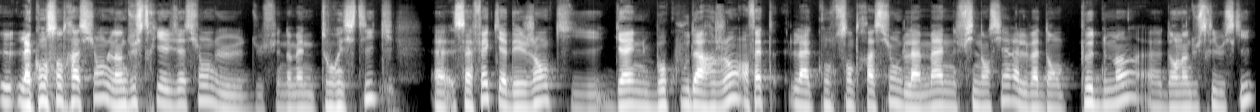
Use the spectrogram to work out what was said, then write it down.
la concentration, l'industrialisation du, du, phénomène touristique, ça fait qu'il y a des gens qui gagnent beaucoup d'argent. En fait, la concentration de la manne financière, elle va dans peu de mains dans l'industrie du ski?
